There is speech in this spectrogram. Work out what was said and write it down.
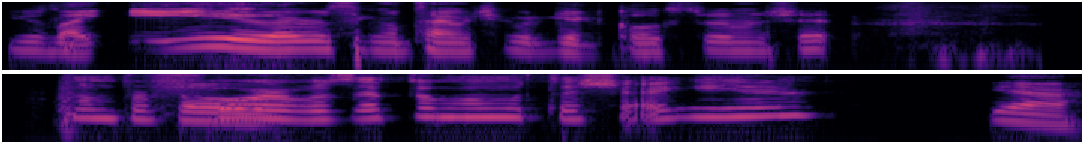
He was like ew every single time she would get close to him and shit. Number So- four was that the one with the shaggy hair? Yeah.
